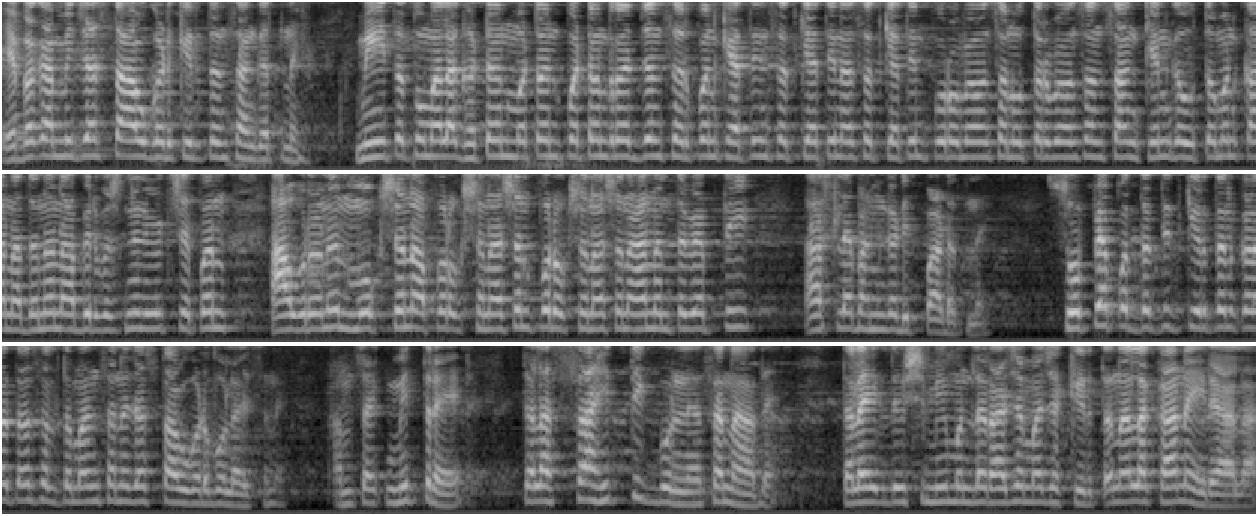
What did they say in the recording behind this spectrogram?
हे बघा मी जास्त अवघड कीर्तन सांगत नाही. मी इथं तुम्हाला घटन मटन पटन रज्जन सरपण ख्यातीन सत्ख्यातीन असत्ख्यातीन पूर्वमेवंसन उत्तरमेवंसन सांख्यन गौतमन कानादनन आबिर्वशनन विक्षेपन आवरणन मोक्षण अपरोक्षणाशन परोक्षणाशन अनंत व्याप्ती असल्या भानगडीत पाडत नाही. सोप्या पद्धतीत कीर्तन कळत असेल तर माणसाने जास्त अवघड बोलायचं नाही. आमचा एक मित्र आहे त्याला साहित्यिक बोलण्याचा नाद आहे. त्याला एक दिवशी मी म्हणलं राजा माझ्या कीर्तनाला का नाही रे आला?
